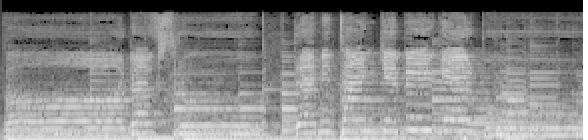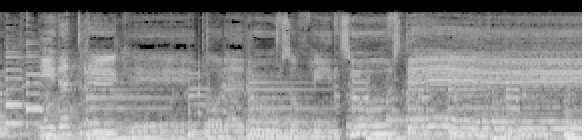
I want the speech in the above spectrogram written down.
Vardagstro, där min tanke bygger bo. I den trygghet och den ro som finns hos dig.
